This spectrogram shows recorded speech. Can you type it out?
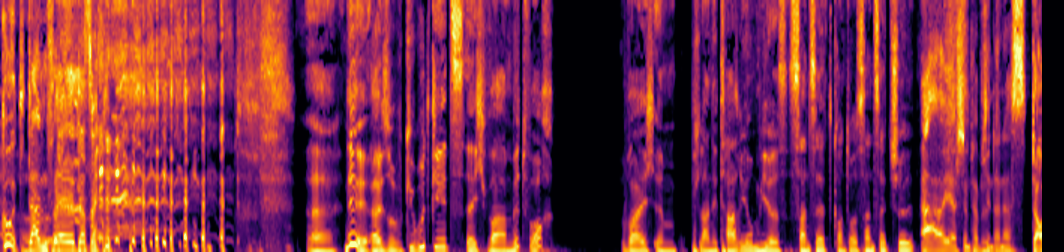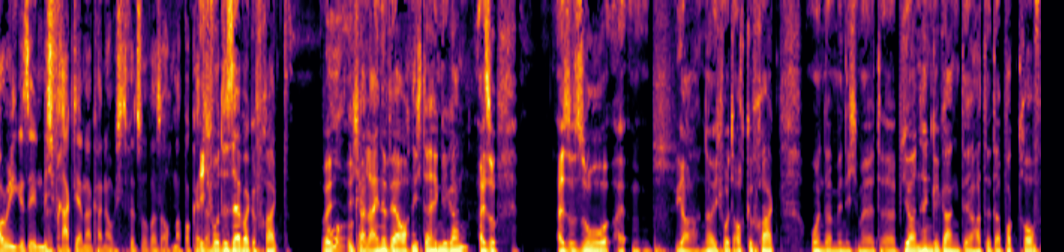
Gut, dann äh, das Äh, nee, also gut geht's. Ich war Mittwoch, war ich im Planetarium, hier ist Sunset, Kontor Sunset Chill. Ah, ja, stimmt, habe ich in deiner Story gesehen. Mich fragt ja immer keiner, ob ich für sowas auch mal Bock hätte. Ich wurde selber gefragt, weil Oh, okay. ich alleine wäre auch nicht dahin gegangen. Also, also so, äh, ja, ne, ich wurde auch gefragt und dann bin ich mit äh, Björn hingegangen, der hatte da Bock drauf.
